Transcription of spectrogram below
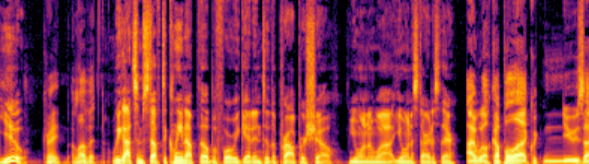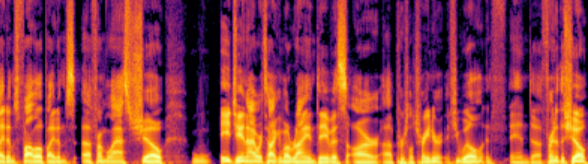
you. Great. I love it. We got some stuff to clean up though before we get into the proper show. You want to uh, you want to start us there? I will. A couple uh, quick news items, follow up items uh, from last show. AJ and I were talking about Ryan Davis, our uh, personal trainer, if you will, and and uh, friend of the show,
